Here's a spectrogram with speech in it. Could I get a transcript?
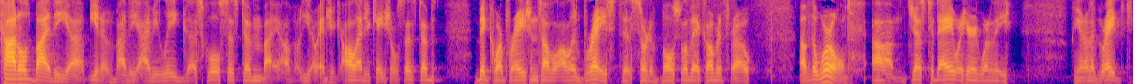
coddled by the uh, you know by the Ivy League uh, school system, by you know edu- all educational systems. Big corporations have all embraced this sort of Bolshevik overthrow of the world. Um, just today, we're hearing one of the, you know, the great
